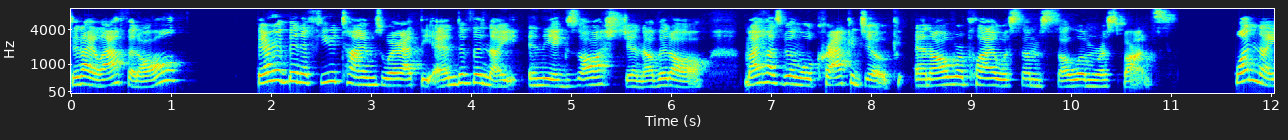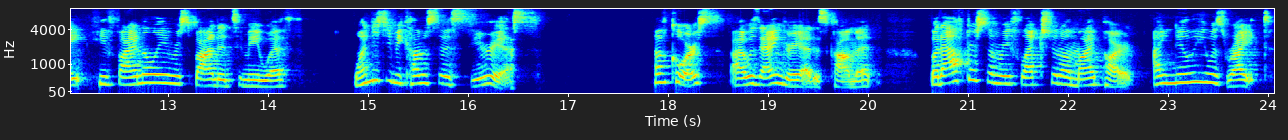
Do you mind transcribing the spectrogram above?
Did I laugh at all? There have been a few times where at the end of the night, in the exhaustion of it all, my husband will crack a joke and I'll reply with some solemn response. One night he finally responded to me with, When did you become so serious? Of course, I was angry at his comment, but after some reflection on my part, I knew he was right.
